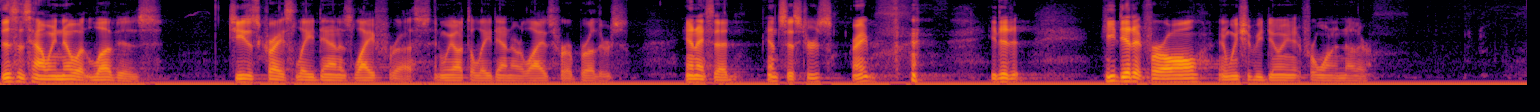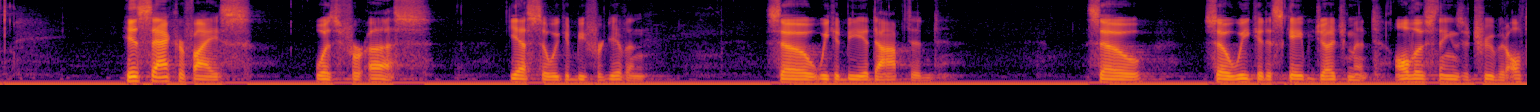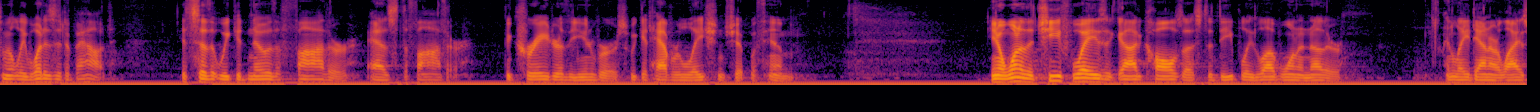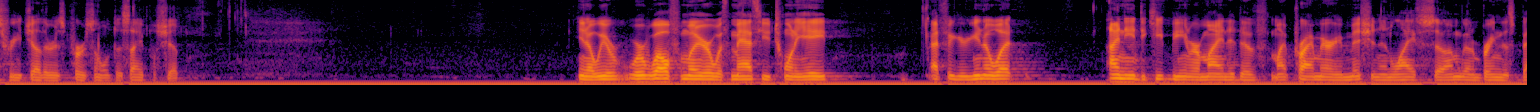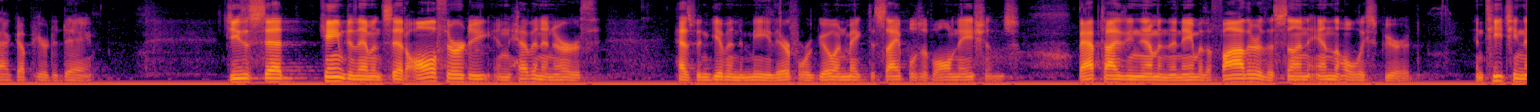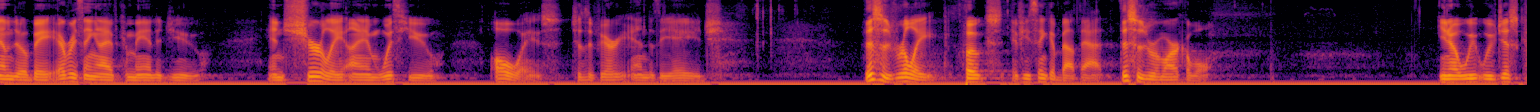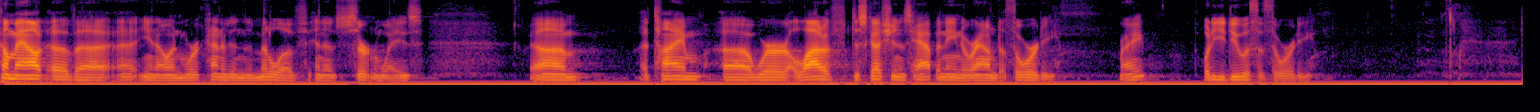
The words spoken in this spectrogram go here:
This is how we know what love is. Jesus Christ laid down his life for us, and we ought to lay down our lives for our brothers. And I said, and sisters, right? he did it. He did it for all, and we should be doing it for one another. His sacrifice was for us, yes, so we could be forgiven, so we could be adopted, so so we could escape judgment. All those things are true, but ultimately, what is it about? It's so that we could know the Father as the Father, the creator of the universe. We could have a relationship with Him. You know, one of the chief ways that God calls us to deeply love one another and lay down our lives for each other is personal discipleship. You know, we're, we're well familiar with Matthew 28. I figure, you know what? I need to keep being reminded of my primary mission in life, so I'm going to bring this back up here today. Jesus said, came to them and said, All authority in heaven and earth has been given to me. Therefore, go and make disciples of all nations, baptizing them in the name of the Father, the Son, and the Holy Spirit, and teaching them to obey everything I have commanded you. And surely I am with you always to the very end of the age. This is really Folks, if you think about that, this is remarkable. You know, we, we've just come out of, uh, uh, you know, and we're kind of in the middle of, in a certain ways, um, a time uh, where a lot of discussion is happening around authority, right? What do you do with authority?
